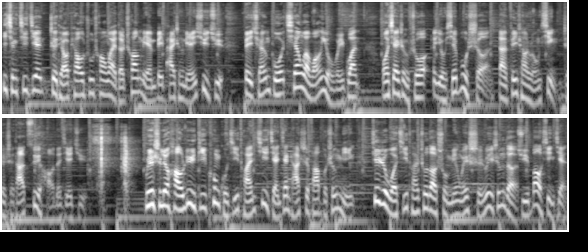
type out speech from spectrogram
疫情期间，这条飘出窗外的窗帘被拍成连续剧，被全国千万网友围观。王先生说：“有些不舍，但非常荣幸，这是他最好的结局。”五月十六号，绿地控股集团纪检监察室发布声明：近日，我集团收到署名为史瑞生的举报信件，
